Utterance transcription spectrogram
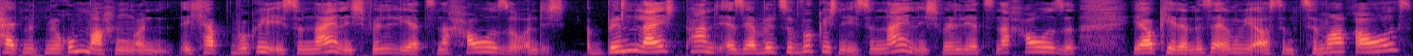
halt mit mir rummachen. Und ich habe wirklich, ich so, nein, ich will jetzt nach Hause. Und ich bin leicht panisch. Also, ja, willst du wirklich nicht? Ich so, nein, ich will jetzt nach Hause. Ja, okay, dann ist er irgendwie aus dem Zimmer raus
